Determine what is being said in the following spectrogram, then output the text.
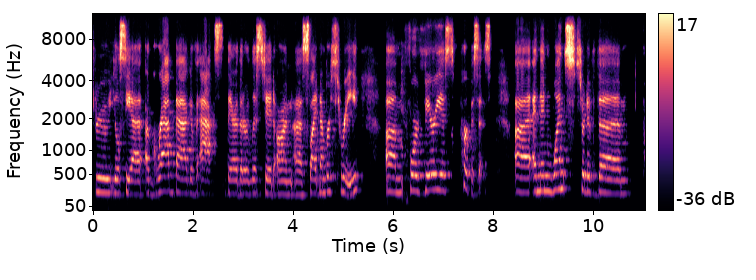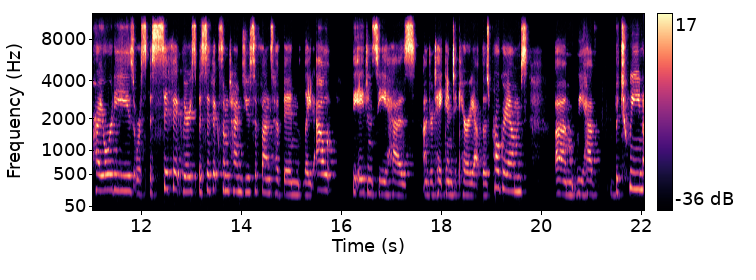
through, you'll see a, a grab bag of acts there that are listed on uh, slide number three um, for various purposes. Uh, and then once sort of the priorities or specific, very specific, sometimes use of funds have been laid out, the agency has undertaken to carry out those programs. Um, we have between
